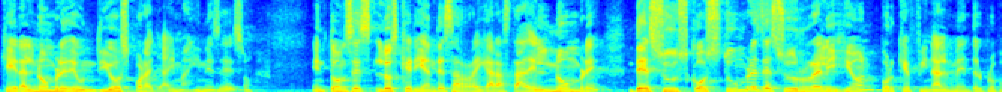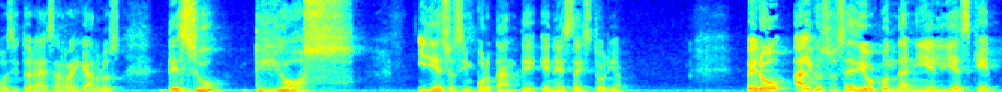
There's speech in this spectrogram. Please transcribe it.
que era el nombre de un dios por allá, imagínense eso. Entonces los querían desarraigar hasta del nombre, de sus costumbres, de su religión, porque finalmente el propósito era desarraigarlos de su Dios. Y eso es importante en esta historia. Pero algo sucedió con Daniel y es que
